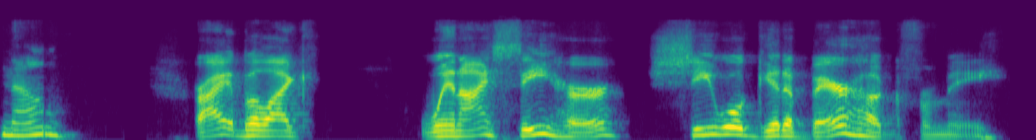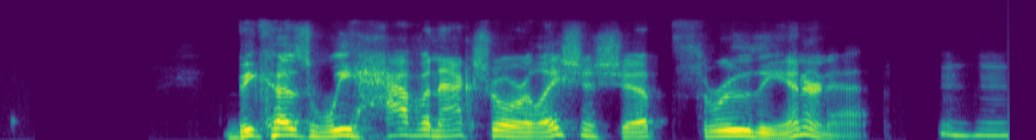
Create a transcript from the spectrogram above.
No. Right. But like when I see her, she will get a bear hug from me because we have an actual relationship through the internet. Mm-hmm.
